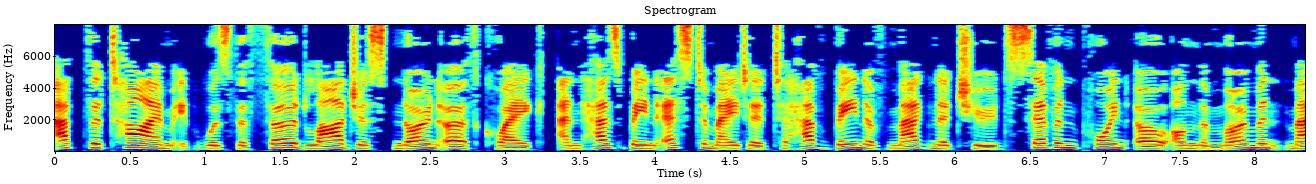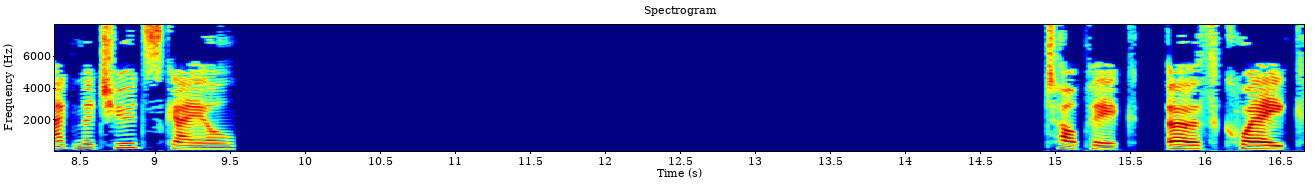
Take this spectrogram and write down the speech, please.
At the time it was the third largest known earthquake, and has been estimated to have been of magnitude 7.0 on the moment magnitude scale. Earthquake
